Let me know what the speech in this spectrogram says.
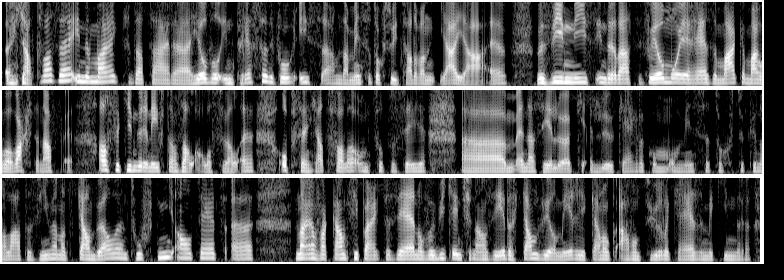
een gat was hè, in de markt, dat daar uh, heel veel interesse voor is. Um, dat mensen toch zoiets hadden van, ja, ja, hè, we zien Nice inderdaad veel mooie reizen maken, maar we wachten af. Hè. Als ze kinderen heeft, dan zal alles wel hè, op zijn gat vallen, om het zo te zeggen. Um, en dat is heel leuk, leuk eigenlijk om, om mensen toch te kunnen laten zien van het kan wel en het hoeft niet altijd uh, naar een vakantiepark te zijn of een weekendje aan zee. Er kan veel meer. Je kan ook avontuurlijk reizen met kinderen.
